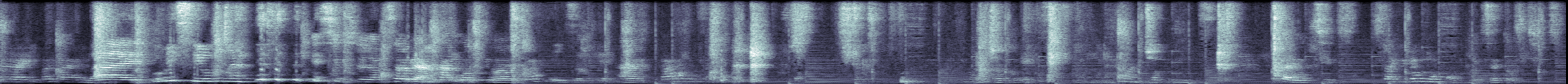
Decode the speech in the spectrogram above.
Alright, bye bye. Bye. We miss you, man. Miss you too. I'm sorry I can't walk you out. It's okay. Alright, bye. I want chocolate. I want chocolate. Look at your teeth. It's like you don't want complete set of teeth.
